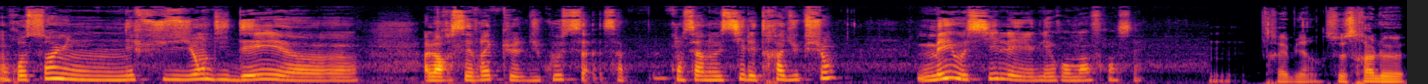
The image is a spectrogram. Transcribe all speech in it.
on ressent une effusion d'idées. Euh... Alors c'est vrai que du coup, ça, ça, concerne aussi les traductions, mais aussi les, les romans français. Très bien. Ce sera le,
